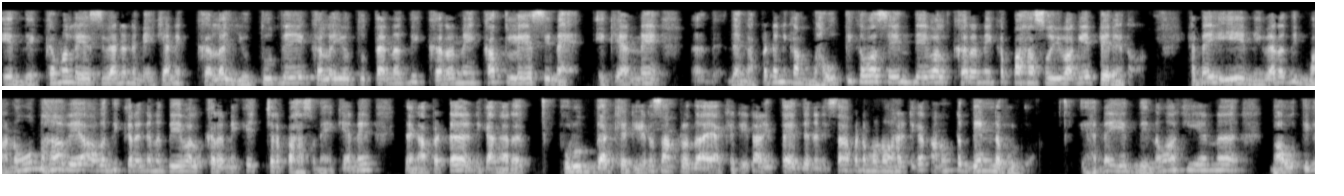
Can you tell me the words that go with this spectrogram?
ඒ දෙකම ලේසි වැඩ නෙමෙයි. කියන්නේ කල යුතු දේ කල යුතු තැනදී කරන එකත් ලේසි නෑ. ඒ කියන්නේ දැන් අපිට නිකන් භෞතික වශයෙන් දේවල් කරන එක පහසුයි වගේ පේනවා. හැබැයි මේ නිවැරදි මනෝභාවය අවදි කරගෙන දේවල් කරන එක එච්චර පහසු නෑ. කියන්නේ දැන් අපිට නිකන් අර පුරුද්දක් හැටියට සම්ප්‍රදායක් හැටියට අනිත් අය දෙන නිසා අපිට මොනවා හරි ටිකක් අනුන්ට දෙන්න පුළුවන්. හැබැයි ඒ දෙනවා කියන භෞතික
